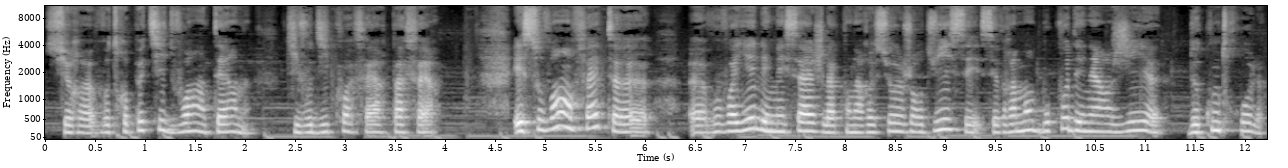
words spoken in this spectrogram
sur euh, votre petite voix interne qui vous dit quoi faire, pas faire. Et souvent, en fait, euh, vous voyez les messages là qu'on a reçus aujourd'hui, c'est vraiment beaucoup d'énergie de contrôle,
